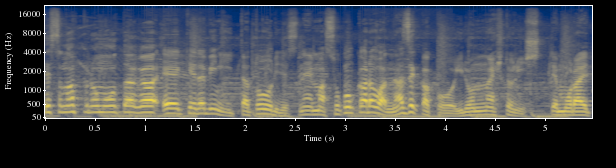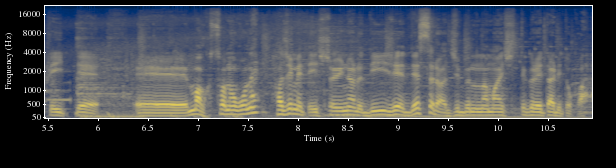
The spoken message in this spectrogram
でそのプロモーターが、えー、KW に行った通りですね、まあ、そこからはなぜかこういろんな人に知ってもらえていて、えー、まあ、その後ね初めて一緒になる DJ ですら自分の名前知ってくれたりとか、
